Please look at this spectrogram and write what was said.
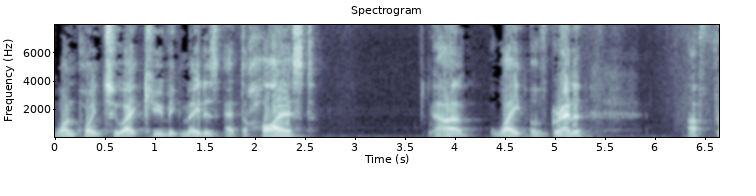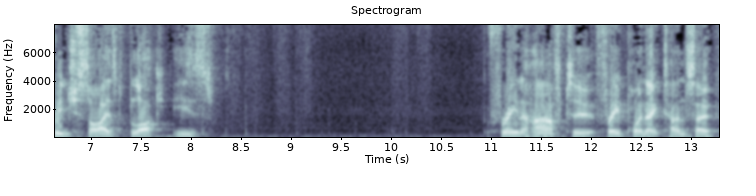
1.28 cubic meters at the highest uh, weight of granite. A fridge sized block is three and a half to 3.8 tons. So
